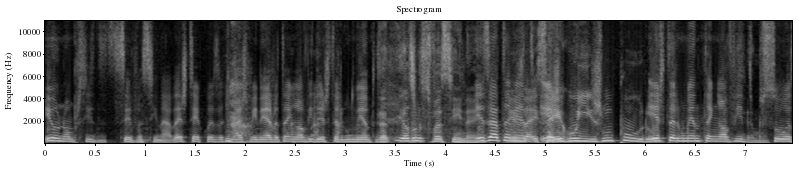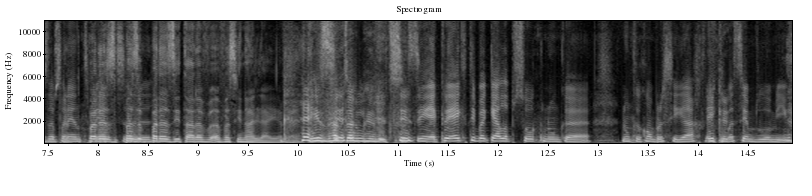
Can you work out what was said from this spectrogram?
eu não preciso de ser vacinada. Esta é a coisa que mais me enerva. Tenho ouvido este argumento. Eles que se vacinem. Exatamente. Isso é egoísmo puro. Este argumento tenho ouvido de pessoas aparentemente. Para, parasitar a, a vacina alheia, não é? Exatamente. sim, sim. É que, é que tipo aquela pessoa que nunca, nunca compra cigarro e fuma sempre do amigo.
